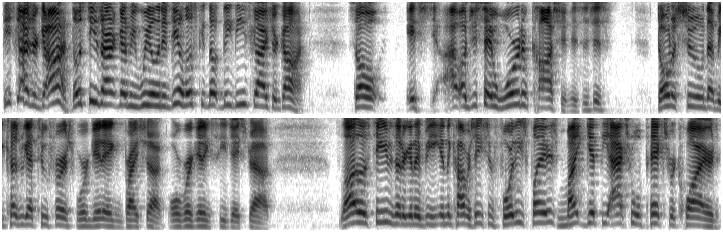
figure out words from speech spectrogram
These guys are gone. Those teams aren't going to be wheeling and dealing. Those these guys are gone. So it's I'll just say a word of caution is just don't assume that because we got two first we're getting Bryce Young or we're getting C.J. Stroud. A lot of those teams that are going to be in the conversation for these players might get the actual picks required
